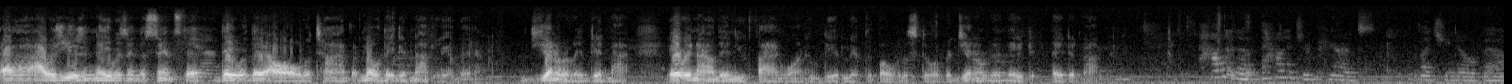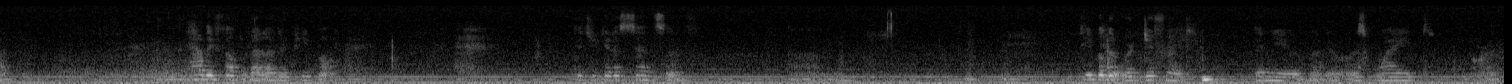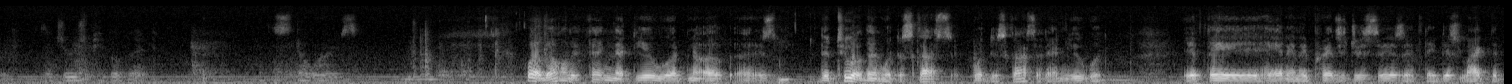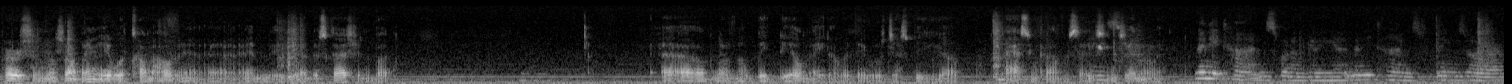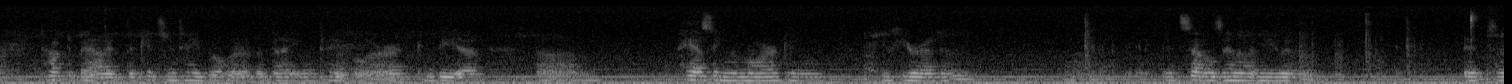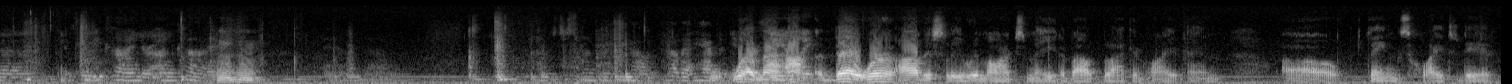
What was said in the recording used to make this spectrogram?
uh, I was using neighbors in the sense that Yeah. they were there all the time, but no, they did not live there. Generally, did not. Every now and then you'd find one who did lift up over the store, but generally they did- they did not. How did, uh, how did your parents let you know about how they felt about other people? Did you get a sense of um, people that were different than you, whether it was white or the Jewish people that at the stores? Well, the only thing that you would know is the two of them would discuss it, would discuss it, and you would, if they had any prejudices, if they disliked the person or something, it would come out in, uh, in the uh, discussion. But uh, there was no big deal made of it. It was just the uh, passing conversation Yes. generally. Many times, what I'm getting at, many times things are talked about at the kitchen table or the dining room table, or it can be a um, passing remark and you hear it and uh, it settles in on you and it, uh, it can be kind or unkind. Mhm. And um, I was just wondering how, how that happened in Well, your now, I- family. there were obviously remarks made about black and white and uh, things whites did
